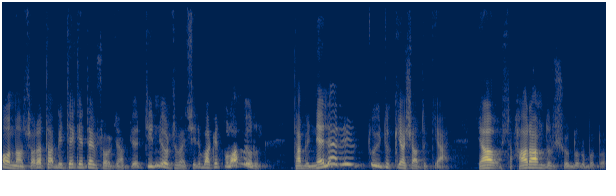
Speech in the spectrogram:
Ondan sonra tabii tek tek soracağım diyor. Dinliyorsun ben. Şimdi vakit bulamıyoruz. Tabii neler duyduk, yaşadık yani. Ya işte haramdır, şudur, budur.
